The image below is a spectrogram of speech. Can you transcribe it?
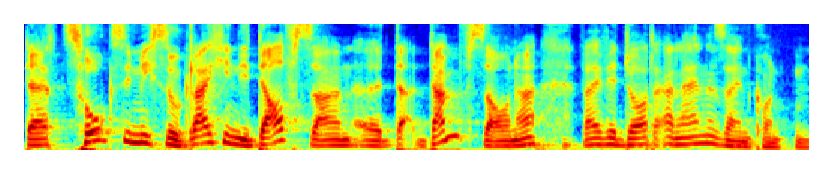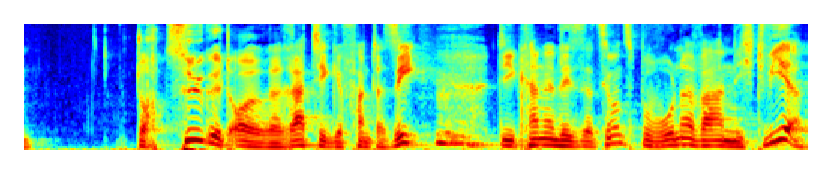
Da zog sie mich sogleich in die äh, Da- Dampfsauna, weil wir dort alleine sein konnten. Doch zügelt eure rattige Fantasie. Die Kanalisationsbewohner waren nicht wir.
